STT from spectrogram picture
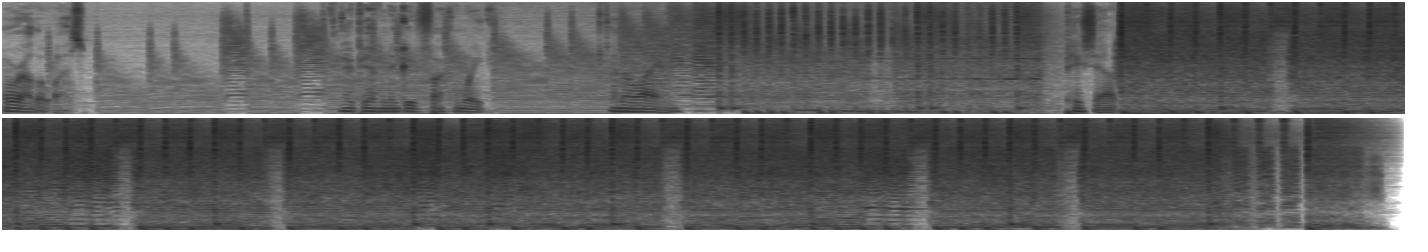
or otherwise. I hope you're having a good fucking week. I know I am. Peace out.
